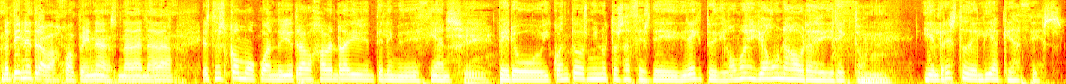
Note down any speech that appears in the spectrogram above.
no tiene trabajo apenas, nada, nada. Esto es como cuando yo trabajaba en radio y en tele y me decían, pero ¿y cuántos minutos haces de directo? Y digo, bueno, yo hago una hora de directo. Mm. ¿Y el resto del día qué haces?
